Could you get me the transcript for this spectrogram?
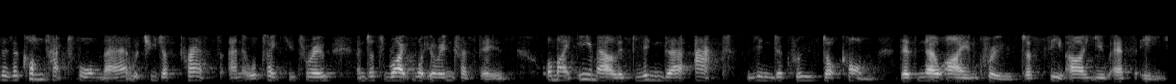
there's a contact form there which you just press and it will take you through and just write what your interest is. Or my email is linda at lindacruse.com. There's no I in cruise, just C R U S E.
